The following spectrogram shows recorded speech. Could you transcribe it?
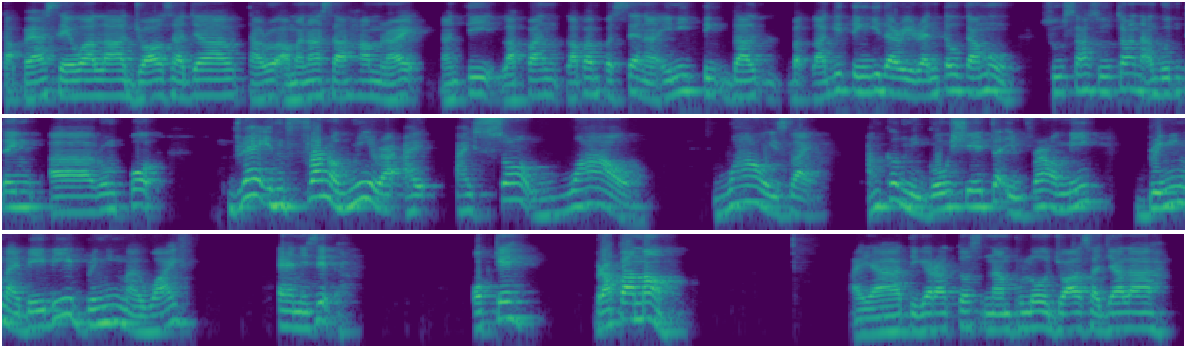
Tak payah sewa lah, jual saja, taruh amanah saham, right? Nanti 8, 8% lah. Ini ting, lagi tinggi dari rental kamu. Susah-susah nak gunting uh, rumput right in front of me, right, I, I saw, wow, wow, it's like uncle negotiated in front of me, bringing my baby, bringing my wife. And he said, okay, berapa mau? Ayah, 360 jual sajalah.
